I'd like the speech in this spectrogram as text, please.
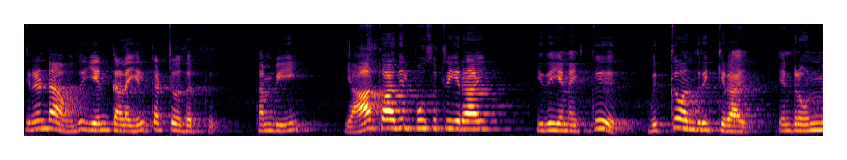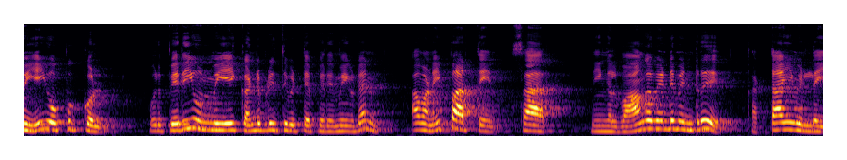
இரண்டாவது என் தலையில் கட்டுவதற்கு. தம்பி யார் காதில் பூ சுற்றுகிறாய்? இது எனக்கு விற்க வந்திருக்கிறாய் என்ற உண்மையை ஒப்புக்கொள். ஒரு பெரிய உண்மையை கண்டுபிடித்துவிட்ட பெருமையுடன் அவனை பார்த்தேன். சார் நீங்கள் வாங்க வேண்டும் என்று கட்டாயமில்லை.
